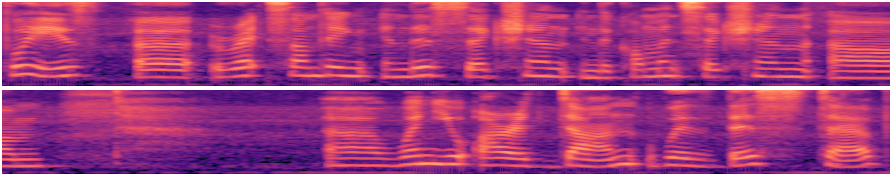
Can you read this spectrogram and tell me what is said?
please uh, write something in this section in the comment section um, uh, when you are done with this step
